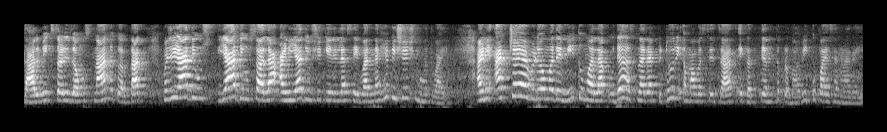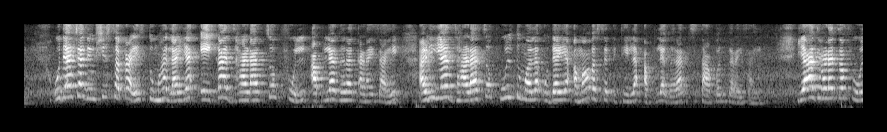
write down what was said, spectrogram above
धार्मिक स्थळी जाऊन स्नान करतात. म्हणजे या दिवस या दिवसाला आणि या दिवशी केलेल्या सेवांना हे विशेष महत्त्व आहे. आणि आजच्या या व्हिडिओमध्ये मी तुम्हाला उद्या असणाऱ्या पिठोरी अमावस्येचाच एक अत्यंत प्रभावी उपाय सांगणार आहे. उद्याच्या दिवशी सकाळीच तुम्हाला या एका झाडाचं फूल आपल्या घरात आणायचं आहे आणि या झाडाचं फूल तुम्हाला उद्या या अमावस्या तिथीला आपल्या घरात स्थापन करायचं आहे. या झाडाचं फूल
